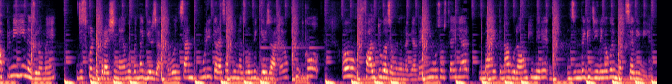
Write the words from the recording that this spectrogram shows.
अपनी ही नज़रों में जिसको डिप्रेशन है, वो बंदा गिर जाता है। वो इंसान पूरी तरह से अपनी नज़रों में गिर जाता है, वो खुद को फालतू का समझने लग जाता है। यानी वो सोचता है यार, मैं इतना बुरा हूँ कि मेरे ज़िंदगी जीने का कोई मकसद ही नहीं है।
